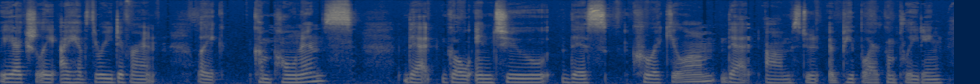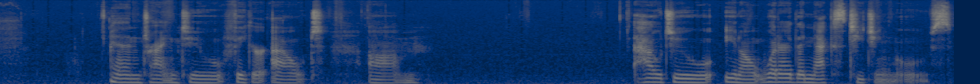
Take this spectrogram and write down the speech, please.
we actually, I have three different like components that go into this curriculum that um, student uh, people are completing and trying to figure out um, how to, you know, what are the next teaching moves.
